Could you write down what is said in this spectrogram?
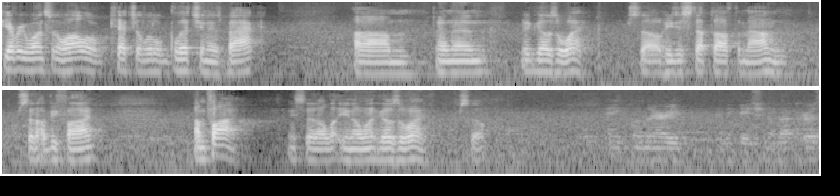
every once in a while will catch a little glitch in his back, um, and then it goes away. So he just stepped off the mound and said, "I'll be fine. I'm fine." He said, "I'll let you know when it goes away." So preliminary indication of that, Chris?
